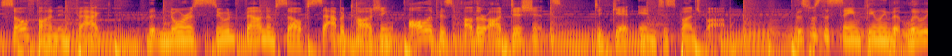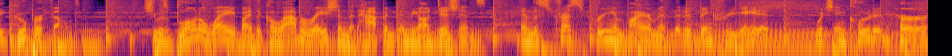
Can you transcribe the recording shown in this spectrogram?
So fun, in fact, that Norris soon found himself sabotaging all of his other auditions to get into SpongeBob. This was the same feeling that Lilli Cooper felt. She was blown away by the collaboration that happened in the auditions and the stress free environment that had been created, which included her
